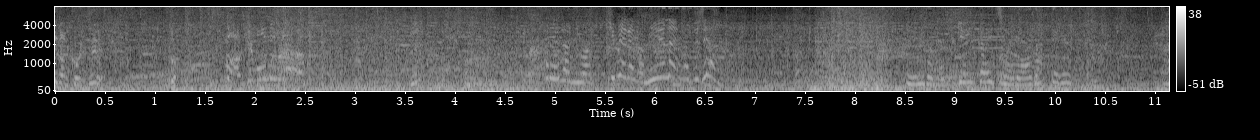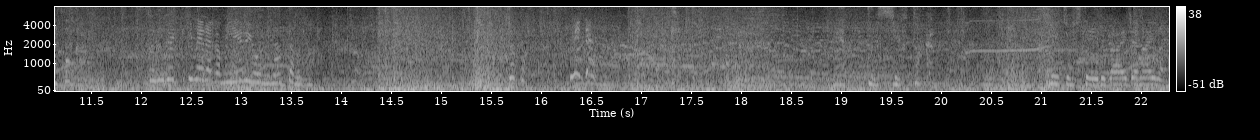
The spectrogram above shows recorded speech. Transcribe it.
なんだこいつ化け物だ！彼らにはキメラが見えないはずじゃ。鮮度が限界値まで上がってる。まさかそれでキメラが見えるようになったのちょっと見て！レッドシフトか。躊躇している場合じゃないわね。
